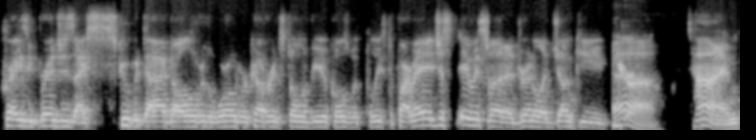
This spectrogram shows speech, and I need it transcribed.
crazy bridges. I scuba dived all over the world, recovering stolen vehicles with police department. It just it was an adrenaline junkie Yeah. time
